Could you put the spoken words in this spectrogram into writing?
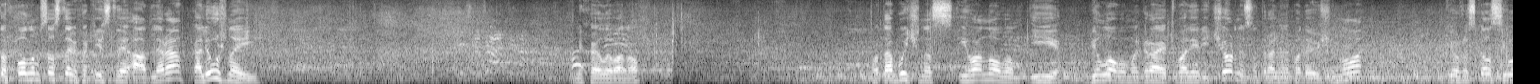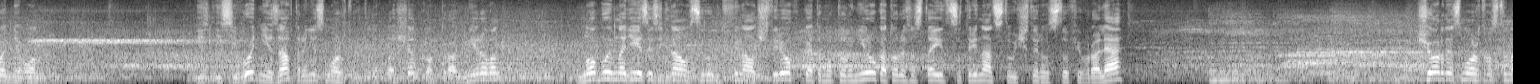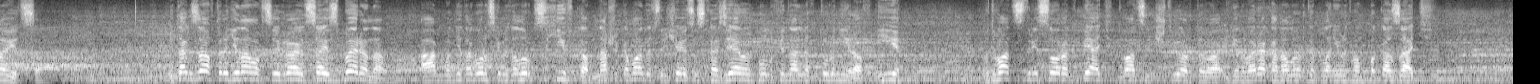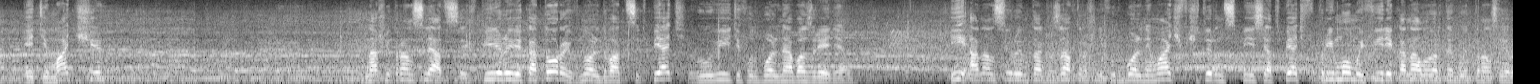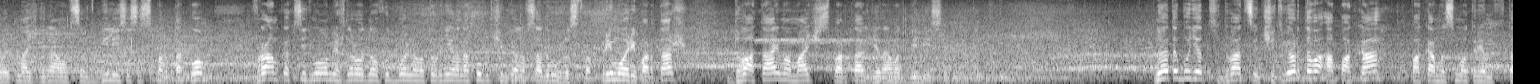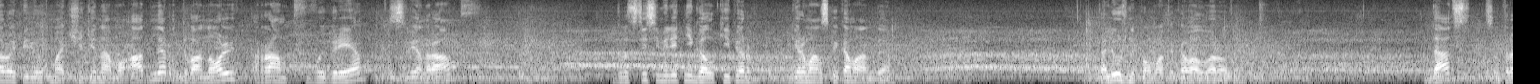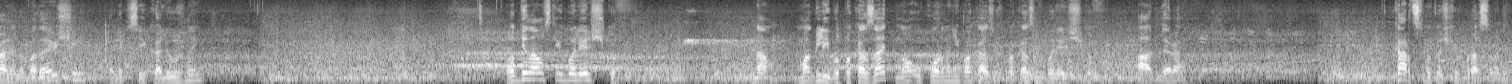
Что, в полном составе хоккеисты Адлера. Калюжный. Михаил Иванов. Вот обычно с Ивановым и Беловым играет Валерий Черный, центральный нападающий. Но, как я уже сказал, сегодня он и, и сегодня, и завтра не сможет выйти на площадку. Он травмирован. Но будем надеяться, если Динамовцы выйдут в финал четырех к этому турниру, который состоится 13-14 февраля. Черный сможет восстановиться. Итак, завтра динамовцы играют с Айсбереном, а Магнитогорский Металлург с Хивком. Наши команды встречаются с хозяевами полуфинальных турниров. И в 23.45 24 января канал РТ планирует вам показать эти матчи нашей трансляции, в перерыве которой в 0.25 вы увидите футбольное обозрение. И анонсируем также завтрашний футбольный матч в 14.55. В прямом эфире канал УРТ будет транслировать матч «Динамовцев» в Тбилиси со «Спартаком» в рамках седьмого международного футбольного турнира на Кубок чемпионов Содружества. Прямой репортаж, два тайма, матч «Спартак-Динамо» Тбилиси. Но это будет 24-го, а пока, пока мы смотрим второй период матча «Динамо Адлер» 2-0. Рамп в игре, Свен Рамп, 27-летний голкипер германской команды. Калюжный, по-моему, атаковал ворота. Дац, центральный нападающий, Алексей Калюжный. Вот динамовских болельщиков нам могли бы показать, но упорно не показывают. Показывают болельщиков Адлера. Карц на точке вбрасывания.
